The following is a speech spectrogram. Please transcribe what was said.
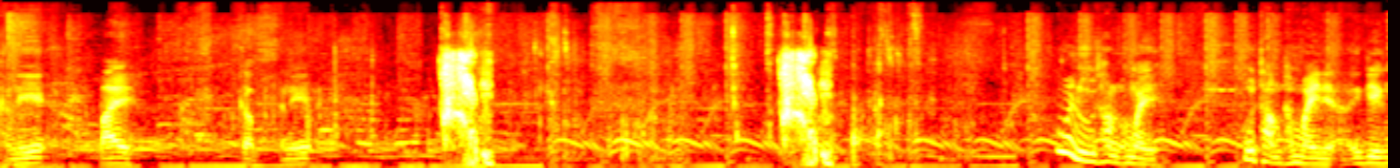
อันนี้ไปกับอันนี้ ไม่รู้ทำทำไม กูทำทำไมเนี่ย จริง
